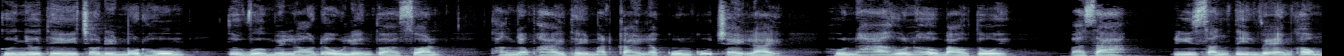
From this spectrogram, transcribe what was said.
Cứ như thế cho đến một hôm, tôi vừa mới ló đầu lên tòa soạn, thằng nhóc Hải thấy mặt cái là cun cút chạy lại, hớn ha hớn hở bảo tôi, bà già, đi săn tin với em không?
